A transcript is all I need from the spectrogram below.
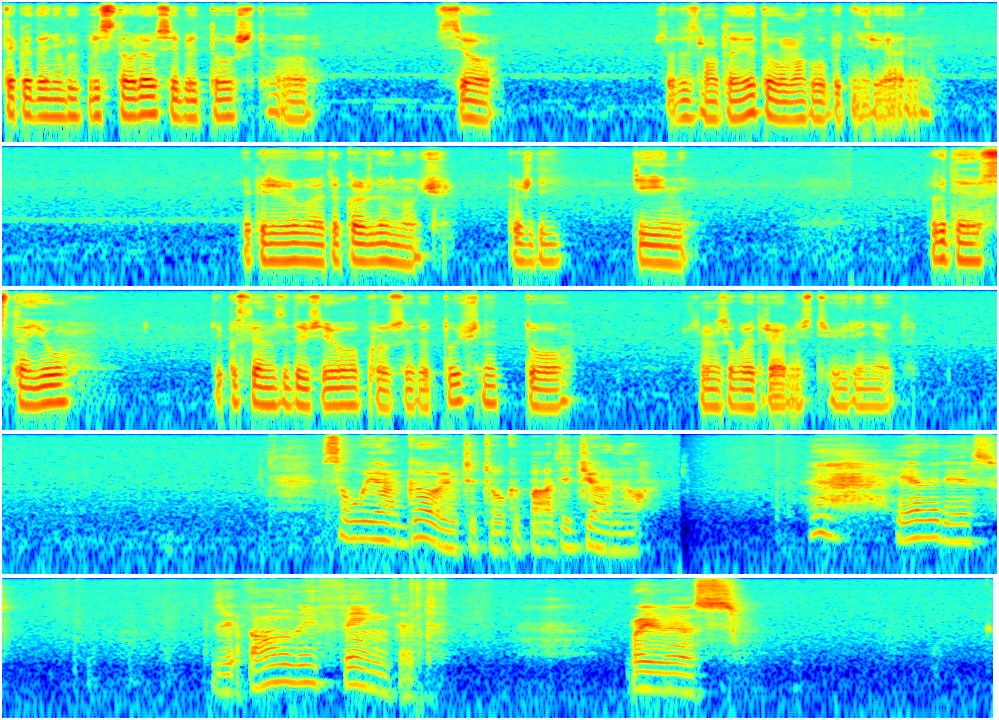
Ты когда-нибудь представлял себе то, что все, что ты знал до этого, могло быть нереальным? Я переживаю это каждую ночь, каждый день. Когда я встаю и постоянно задаю себе вопрос, это точно то, что называют реальностью или нет. So we are going to talk about the journal. Here it is. The only thing that previous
